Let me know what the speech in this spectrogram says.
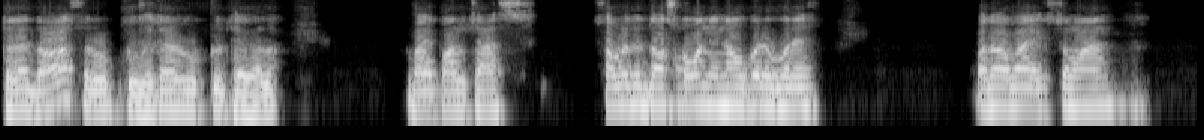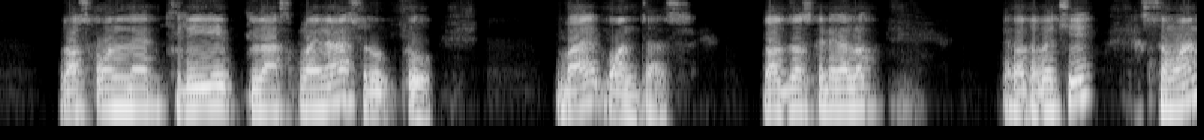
তাহলে দশ রুট টু এটা রুট টু থেকে গেল। বাই পঞ্চাশ। সবটাতে দশ কমন নিয়ে নাও উপরে উপরে। কত হবে এক্স ওয়ান দশ কমন নিলে three plus minus root two by পঞ্চাশ। দশ দশ কেটে গেল। কত পেয়েছি? ওয়ান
